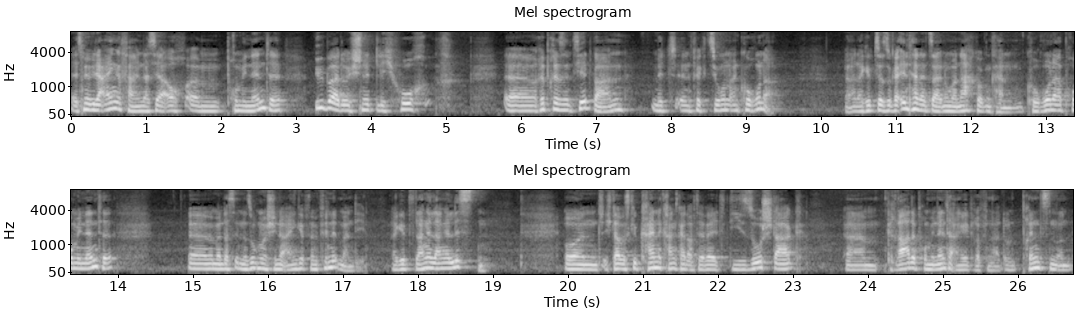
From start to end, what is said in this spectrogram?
ist mir wieder eingefallen, dass ja auch ähm, Prominente überdurchschnittlich hoch äh, repräsentiert waren mit Infektionen an Corona. Ja, da gibt es ja sogar Internetseiten, wo man nachgucken kann. Corona-Prominente, äh, wenn man das in der Suchmaschine eingibt, dann findet man die. Da gibt es lange, lange Listen. Und ich glaube, es gibt keine Krankheit auf der Welt, die so stark ähm, gerade Prominente angegriffen hat und Prinzen und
